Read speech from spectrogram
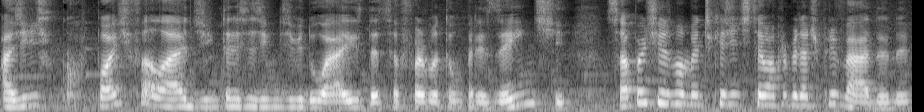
a gente pode falar de interesses individuais dessa forma tão presente só a partir do momento que a gente tem uma propriedade privada, né?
